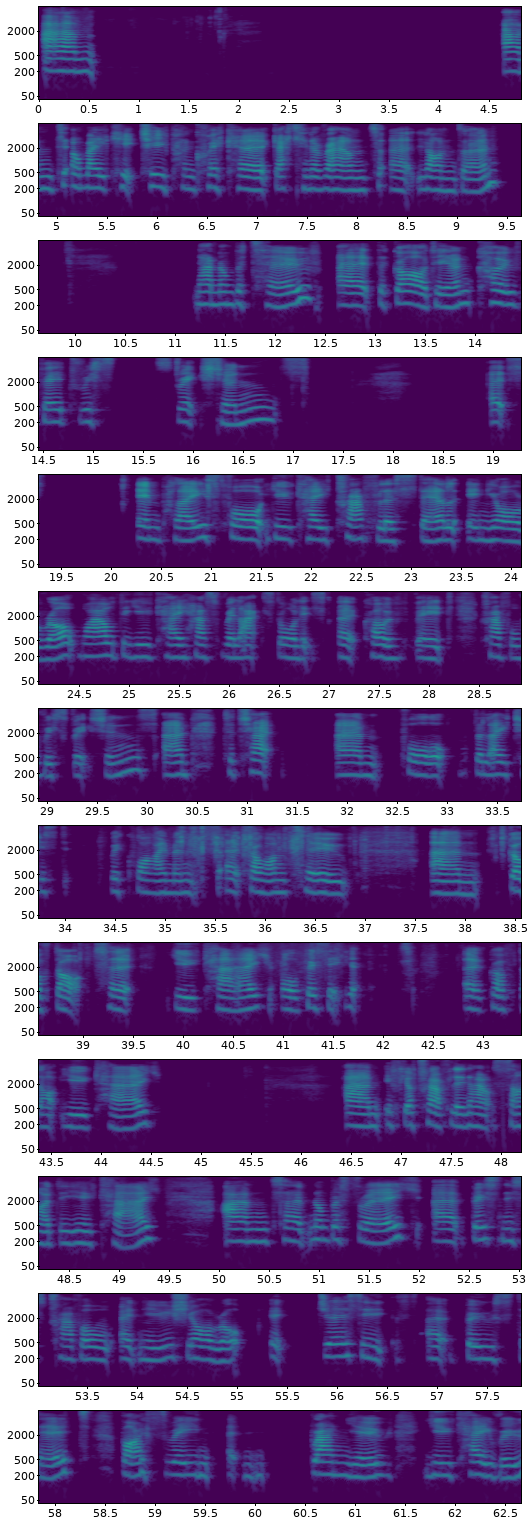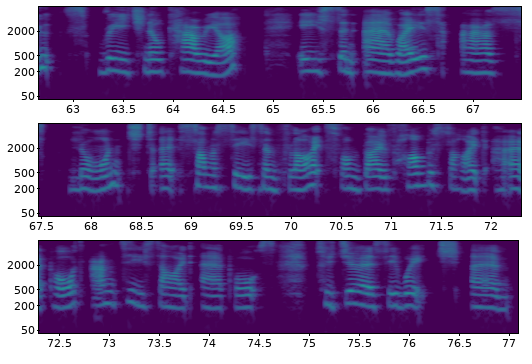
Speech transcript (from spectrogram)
Um, and it'll make it cheaper and quicker getting around uh, London. Now, number two, uh, The Guardian, COVID restrictions. It's in place for UK travellers still in Europe while the UK has relaxed all its uh, COVID travel restrictions um, to check um, for the latest requirements uh, go on to um, gov.uk UK or visit uh, gov.uk um, if you're travelling outside the UK. And uh, number three, uh, business travel News Europe. It, Jersey uh, boosted by three uh, brand new UK routes, regional carrier. Eastern Airways has launched summer season flights from both Humberside Airport and Teesside airports to Jersey, which um,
